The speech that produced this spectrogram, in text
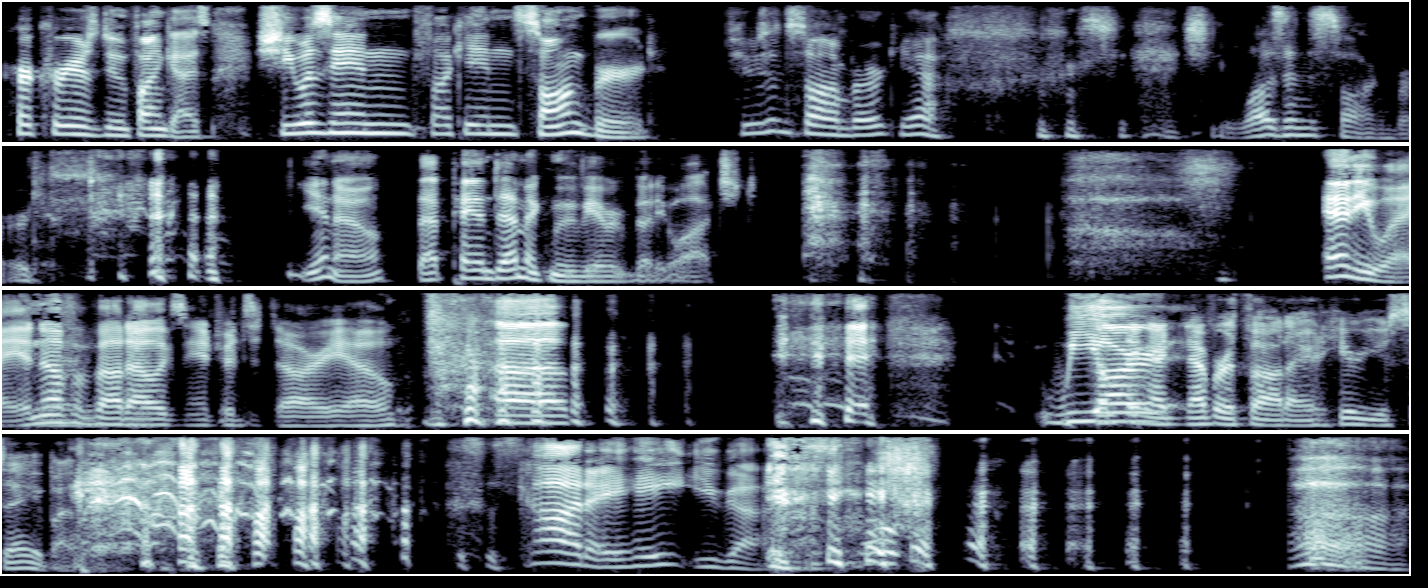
her career is doing fine, guys. She was in fucking Songbird. She was in Songbird, yeah. she, she was in Songbird. you know that pandemic movie everybody watched. anyway, enough Yeah. about Alexandra Daddario. Uh, we Something are. I never thought I'd hear you say. By the way. is- God, I hate you guys. way.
